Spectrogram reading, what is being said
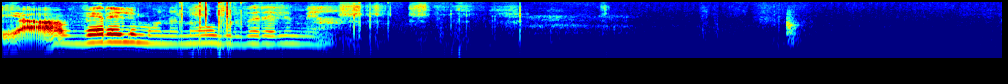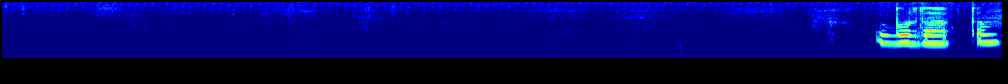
Ya verelim ona ne olur verelim ya. Burada yaptım.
